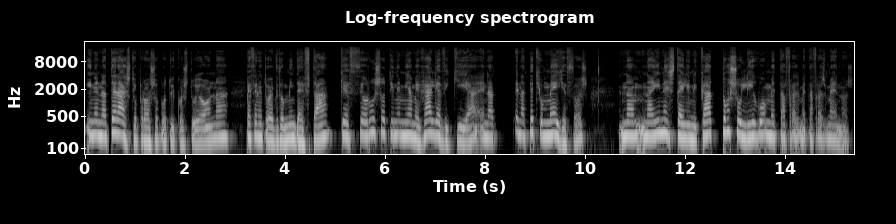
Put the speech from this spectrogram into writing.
Είναι ένα τεράστιο πρόσωπο του 20ου αιώνα, πέθανε το 77 και θεωρούσα ότι είναι μια μεγάλη αδικία ένα, ένα τέτοιο μέγεθος να, να είναι στα ελληνικά τόσο λίγο μεταφρα, μεταφρασμένος.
